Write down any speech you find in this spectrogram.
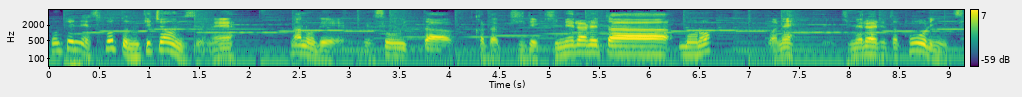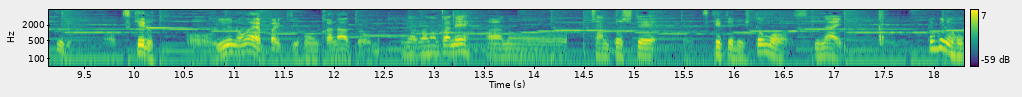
本当にね、スポッと抜けちゃうんですよね。なので、そういった形で決められたものはね、決められた通りに作る、つけるというのがやっぱり基本かなと思う。なかなかね、あの、ちゃんとしてつけてる人も少ない。特に北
